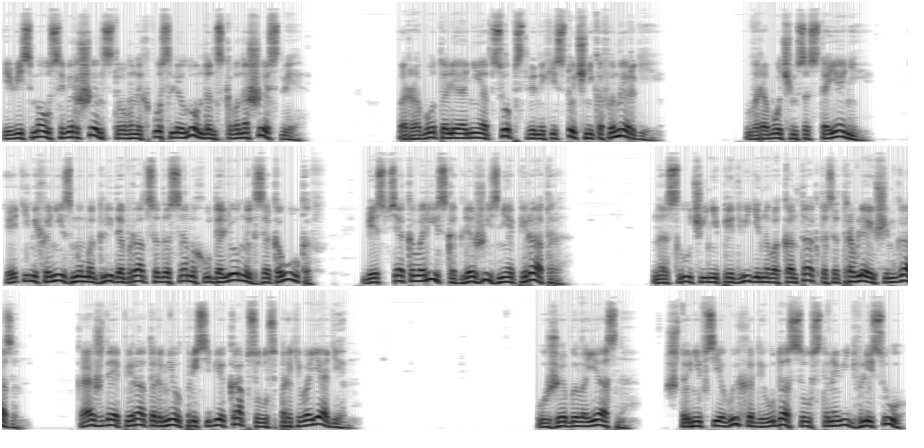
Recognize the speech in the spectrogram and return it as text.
и весьма усовершенствованных после лондонского нашествия. Работали они от собственных источников энергии. В рабочем состоянии эти механизмы могли добраться до самых удаленных закоулков без всякого риска для жизни оператора. На случай непредвиденного контакта с отравляющим газом каждый оператор имел при себе капсулу с противоядием. Уже было ясно, что не все выходы удастся установить в лесу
